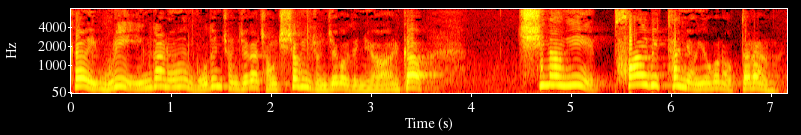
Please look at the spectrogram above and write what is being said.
그러니까 우리 인간은 모든 존재가 정치적인 존재거든요. 그러니까 신앙이 private한 영역은 없다라는 거예요.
